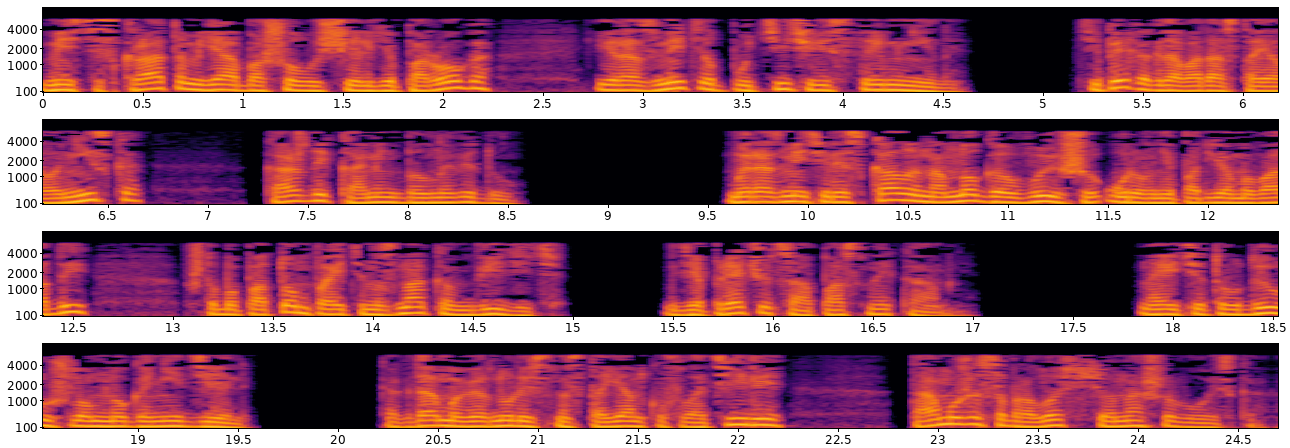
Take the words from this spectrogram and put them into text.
Вместе с Кратом я обошел ущелье порога и разметил пути через стремнины. Теперь, когда вода стояла низко, каждый камень был на виду. Мы разметили скалы намного выше уровня подъема воды, чтобы потом по этим знакам видеть, где прячутся опасные камни. На эти труды ушло много недель, когда мы вернулись на стоянку флотилии, там уже собралось все наше войско.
